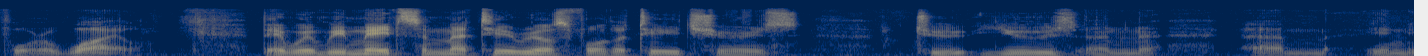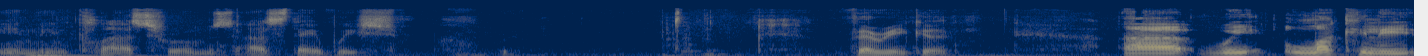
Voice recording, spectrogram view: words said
for a while. There will be made some materials for the teachers to use and um, in, in, in classrooms as they wish. Very good. Uh, we luckily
